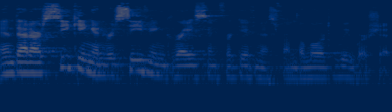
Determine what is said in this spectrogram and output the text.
and that are seeking and receiving grace and forgiveness from the Lord who we worship.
